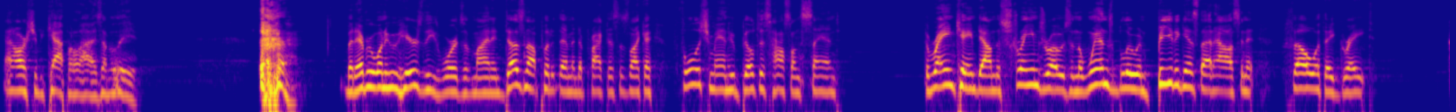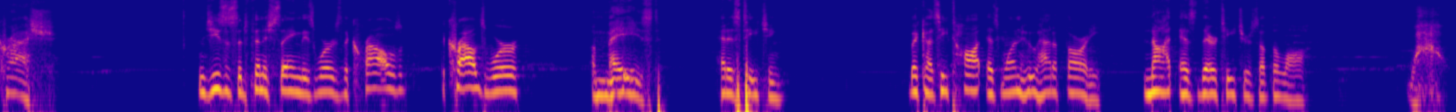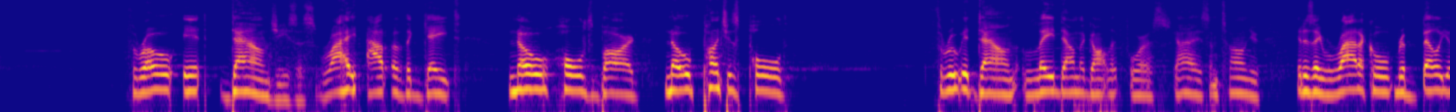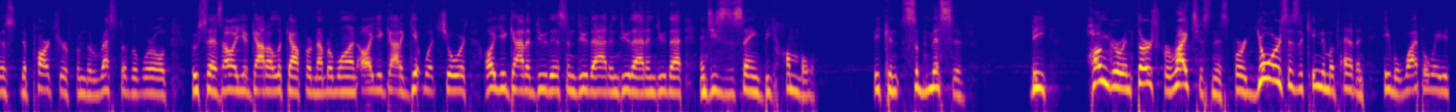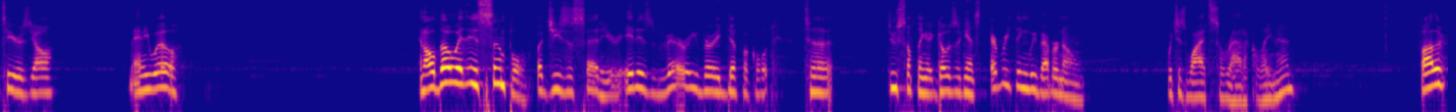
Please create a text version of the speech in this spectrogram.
That R should be capitalized, I believe. but everyone who hears these words of mine and does not put them into practice is like a foolish man who built his house on sand. The rain came down, the streams rose, and the winds blew and beat against that house, and it fell with a great crash. When Jesus had finished saying these words, the crowds, the crowds were amazed at his teaching because he taught as one who had authority, not as their teachers of the law. Wow. Throw it down, Jesus, right out of the gate. No holds barred, no punches pulled threw it down, laid down the gauntlet for us. Guys, I'm telling you, it is a radical, rebellious departure from the rest of the world who says, oh, you got to look out for number one. Oh, you got to get what's yours. Oh, you got to do this and do that and do that and do that. And Jesus is saying, be humble, be con- submissive, be hunger and thirst for righteousness, for yours is the kingdom of heaven. He will wipe away your tears, y'all. Man, He will. And although it is simple, what Jesus said here, it is very, very difficult to do something that goes against everything we've ever known, which is why it's so radical. Amen. Father,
